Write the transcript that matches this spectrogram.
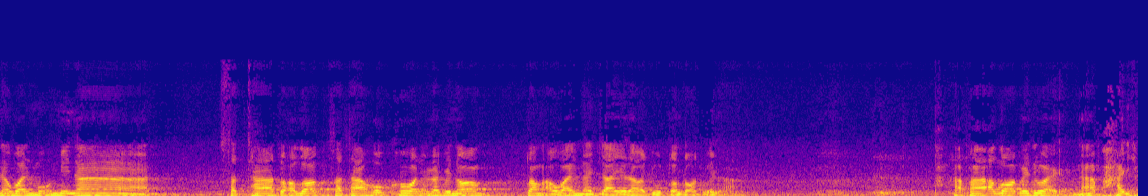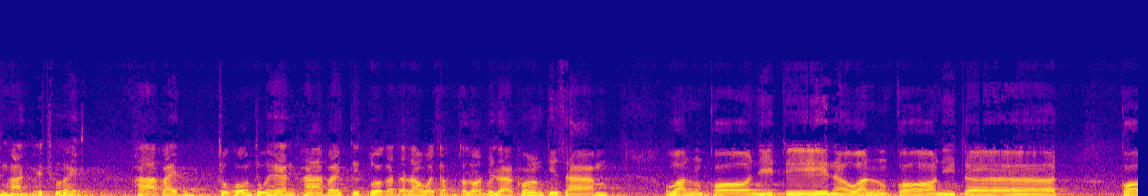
นะวันมุมินาศรัทธาต่ออัลลอฮ์ศรัทธาหกข้ออะไรไปน้อง ต้องเอาไว้ในใจเราอยู่ตลอดเวลา พาอัลลอฮ์ไปด้วยนะพาอิมานไปด้วย พาไปทุกของทุกแห่งพาไปติดตัวกับเราไว้ตลอดเวลาข้อที่สามวันกอนิตีนวันกอนิตากอ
